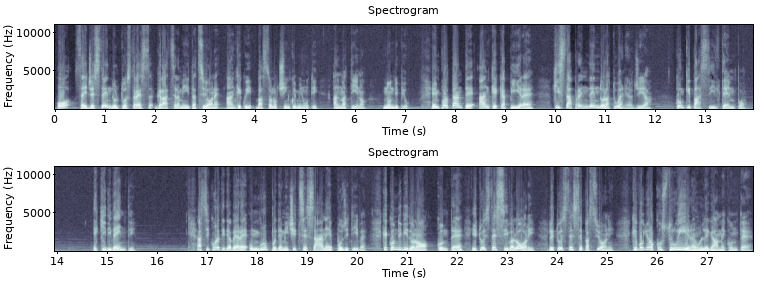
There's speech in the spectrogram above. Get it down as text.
O stai gestendo il tuo stress grazie alla meditazione, anche qui bastano 5 minuti al mattino, non di più. È importante anche capire chi sta prendendo la tua energia, con chi passi il tempo e chi diventi. Assicurati di avere un gruppo di amicizie sane e positive, che condividono con te i tuoi stessi valori, le tue stesse passioni, che vogliono costruire un legame con te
